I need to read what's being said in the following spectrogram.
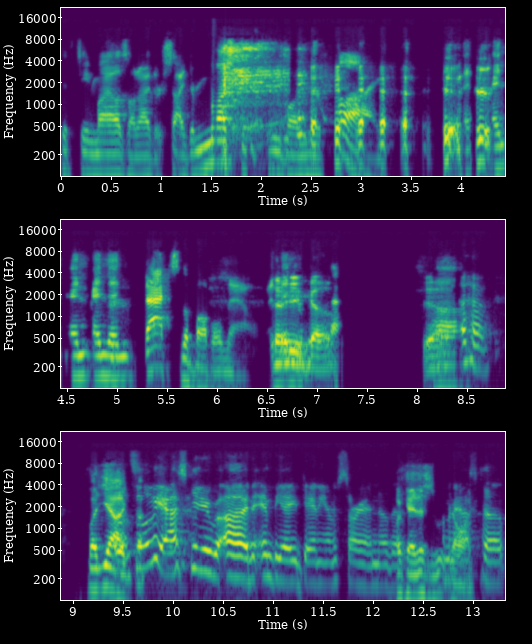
15 miles on either side. There must be three on your thigh, and, and, and and then that's the bubble now. And there you go. Yeah. Uh, uh-huh. but yeah. So, so, let me ask you uh, an NBA, Danny. I'm sorry, I know that. Okay, this is. I'm going to ask a,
